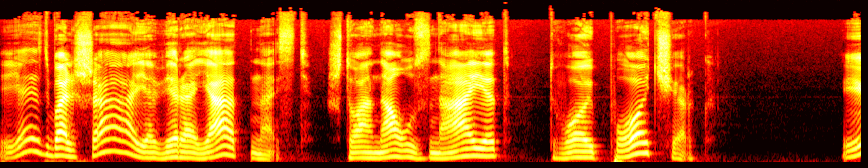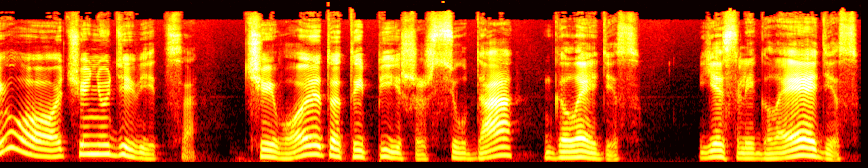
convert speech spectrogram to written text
есть большая вероятность, что она узнает твой почерк и очень удивится, чего это ты пишешь сюда, Глэдис, если Глэдис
